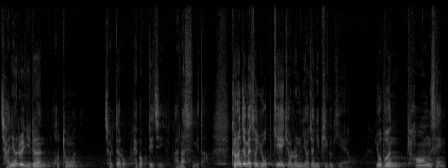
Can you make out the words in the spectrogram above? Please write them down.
자녀를 잃은 고통은 절대로 회복되지 않았습니다. 그런 점에서 욥기의 결론은 여전히 비극이에요. 욥은 평생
